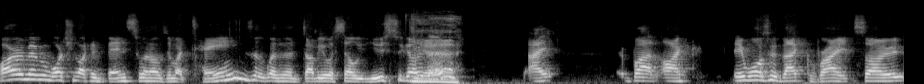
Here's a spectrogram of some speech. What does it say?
I remember watching like events when I was in my teens, when the WSL used to go yeah, there. I, but like it wasn't that great. So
